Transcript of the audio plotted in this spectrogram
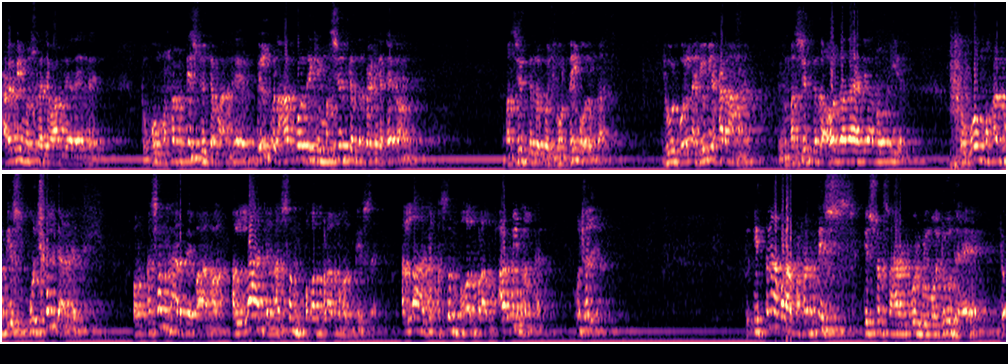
عربی میں اس کا جواب دے رہے تھے۔ تو وہ محدث جو جمع تھے بالکل آپ کو دیکھیے مسجد کے اندر بیٹھ کے کہہ رہا ہوں مسجد کے اندر کوئی جھوٹ نہیں بولتا۔ جھوٹ بولنا یوں بھی حرام ہے مسجد کے اندر اور زیادہ احتیاط ہوتی ہے۔ تو وہ محدث اچھل جاتے تھے۔ اور قسم کھاتے بار بار۔ اللہ کے قسم بہت بڑا محدث ہے۔ اللہ کے قسم بہت بڑا عربی میں ہوتا ہے۔ اچھل جاتے تو اتنا بڑا محدث اس وقت سہارنپور میں موجود ہے، جو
